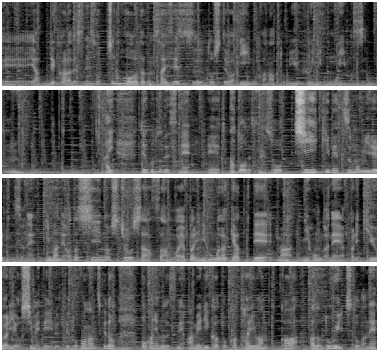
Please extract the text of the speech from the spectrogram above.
えー、やってからですね、そっちの方が多分再生数としてはいいのかなというふうに思います。うん。はい。ということですね、えーと、あとですね、そう、地域別も見れるんですよね。今ね、私の視聴者さんはやっぱり日本語だけあって、まあ、日本がね、やっぱり9割を占めているっていうところなんですけど、他にもですね、アメリカとか台湾とか、あとドイツとかね、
